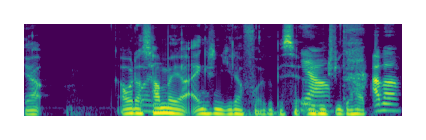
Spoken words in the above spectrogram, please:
Ja. Aber das und, haben wir ja eigentlich in jeder Folge bisher ja, irgendwie gehabt. Aber,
